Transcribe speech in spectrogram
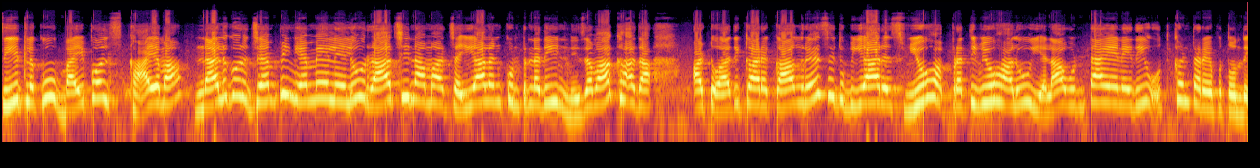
సీట్లకు బైపోల్స్ ఖాయమా? నలుగురు జంపింగ్ ఎమ్మెల్యేలు రాజీనామా చేయాలనుకుంటున్నది నిజమా కాదా? అటు అధికార కాంగ్రెస్ ఇటు బీఆర్ఎస్ వ్యూహ ప్రతి వ్యూహాలు ఎలా ఉంటాయనేది ఉత్కంఠ రేపుతుంది.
